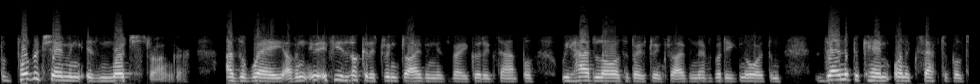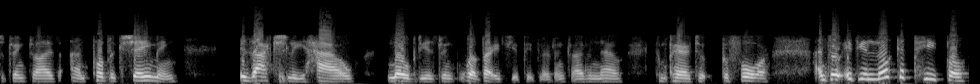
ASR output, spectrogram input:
but public shaming is much stronger as a way of, and if you look at it, drink driving is a very good example. We had laws about drink driving, and everybody ignored them. Then it became unacceptable to drink drive, and public shaming is actually how nobody is drink. Well, very few people are drink driving now compared to before. And so, if you look at people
